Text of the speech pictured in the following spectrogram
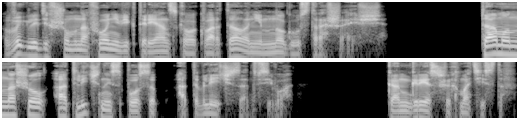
выглядевшему на фоне викторианского квартала немного устрашающе. Там он нашел отличный способ отвлечься от всего. Конгресс шахматистов.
